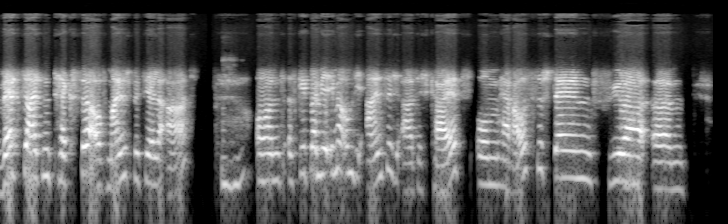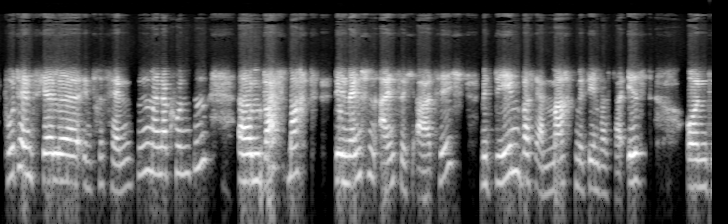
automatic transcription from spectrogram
Webseitentexte auf meine spezielle Art. Mhm. Und es geht bei mir immer um die Einzigartigkeit, um herauszustellen für ähm, potenzielle Interessenten meiner Kunden, ähm, was macht den Menschen einzigartig mit dem, was er macht, mit dem, was er ist. Und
